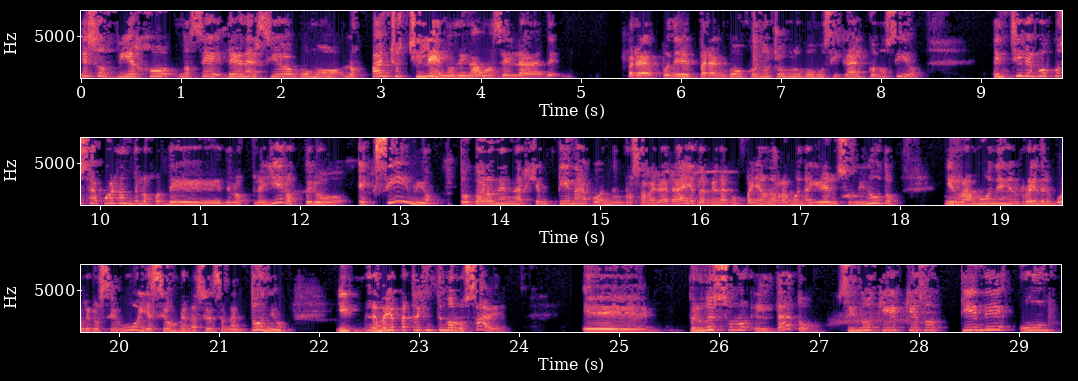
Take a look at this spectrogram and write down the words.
esos viejos, no sé, deben haber sido como los panchos chilenos, digamos, para poner el parangón con otro grupo musical conocido. En Chile pocos se acuerdan de los, de, los playeros, pero eximios. Tocaron en Argentina con Rosamel Araya, también acompañaron a Ramón Aguilera en su minuto. Y Ramón es el rey del bolero cebú y ese hombre nació en San Antonio. Y la mayor parte de la gente no lo sabe. Eh, pero no es solo el dato, sino que es que eso tiene un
